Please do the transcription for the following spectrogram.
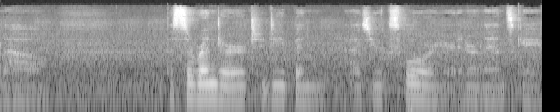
allow the surrender to deepen as you explore your inner landscape.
